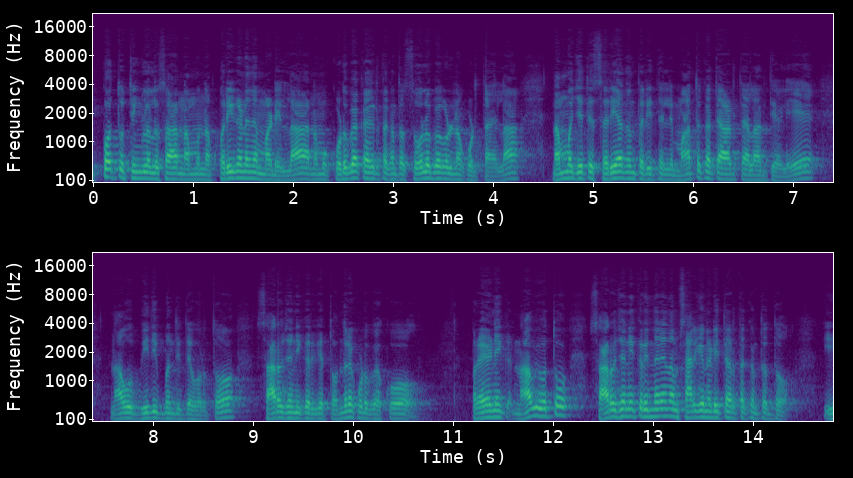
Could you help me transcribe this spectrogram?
ಇಪ್ಪತ್ತು ತಿಂಗಳಲ್ಲೂ ಸಹ ನಮ್ಮನ್ನು ಪರಿಗಣನೆ ಮಾಡಿಲ್ಲ. ನಮಗೆ ಕೊಡಬೇಕಾಗಿರ್ತಕ್ಕಂಥ ಸೌಲಭ್ಯಗಳನ್ನ ಕೊಡ್ತಾ ಇಲ್ಲ. ನಮ್ಮ ಜೊತೆ ಸರಿಯಾದಂಥ ರೀತಿಯಲ್ಲಿ ಮಾತುಕತೆ ಆಡ್ತಾ ಇಲ್ಲ ಅಂತೇಳಿ ನಾವು ಬೀದಿಗೆ ಬಂದಿದ್ದೆ ಹೊರತು ಸಾರ್ವಜನಿಕರಿಗೆ ತೊಂದರೆ ಕೊಡಬೇಕು. ಪ್ರಯಾಣಿಕ ನಾವಿವತ್ತು ಸಾರ್ವಜನಿಕರಿಂದನೇ ನಮ್ಮ ಸಾರಿಗೆ ನಡೀತಾ ಇರ್ತಕ್ಕಂಥದ್ದು. ಈ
